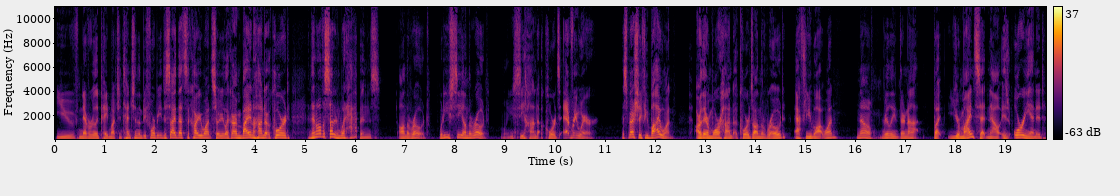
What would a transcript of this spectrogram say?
you've never really paid much attention to them before, but you decide that's the car you want. So you're like, I'm buying a Honda Accord. And then all of a sudden, what happens on the road? What do you see on the road? Well, you see Honda Accords everywhere, especially if you buy one. Are there more Honda Accords on the road after you bought one? No, really, they're not. But your mindset now is oriented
